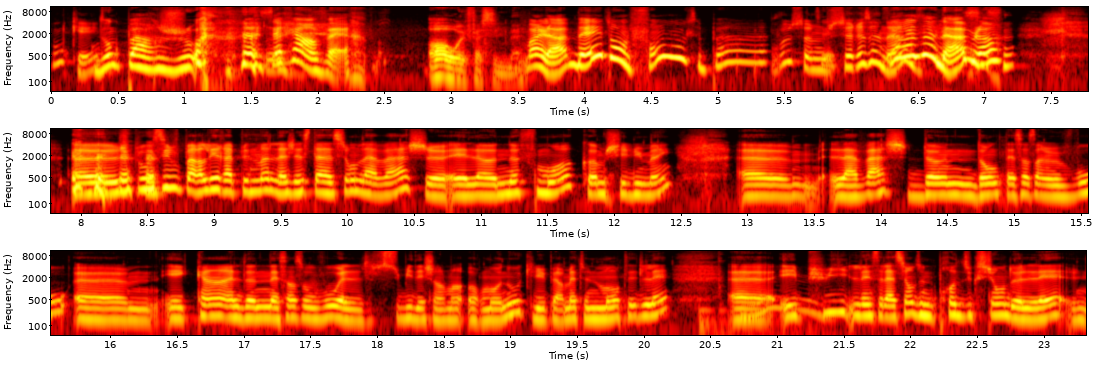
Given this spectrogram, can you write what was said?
OK. Donc par jour, ça fait un verre. Ah oh, oui, facilement. Voilà, mais dans le fond, c'est pas... Oui, c'est raisonnable. C'est raisonnable, hein? Euh, je peux aussi vous parler rapidement de la gestation de la vache. Euh, elle a neuf mois, comme chez l'humain. Euh, la vache donne donc naissance à un veau et quand elle donne naissance au veau, elle subit des changements hormonaux qui lui permettent une montée de lait et mmh. puis l'installation d'une production de lait, une,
